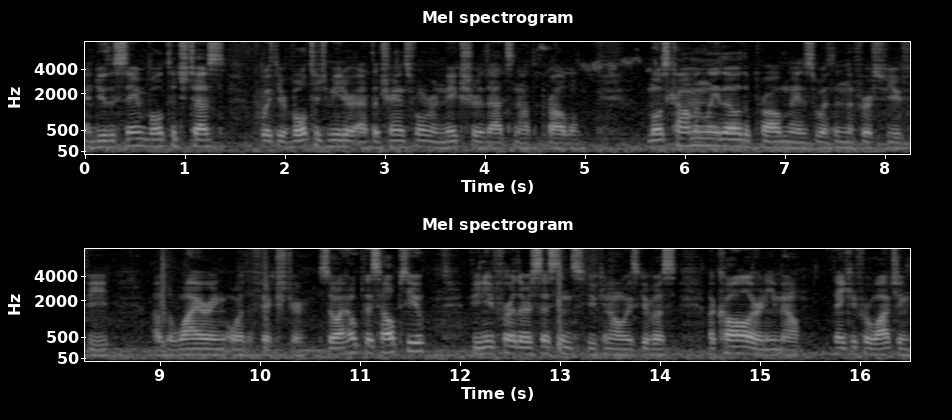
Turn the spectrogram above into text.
and do the same voltage test with your voltage meter at the transformer and make sure that's not the problem. Most commonly though, the problem is within the first few feet of the wiring or the fixture. So I hope this helps you. If you need further assistance, you can always give us a call or an email. Thank you for watching.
